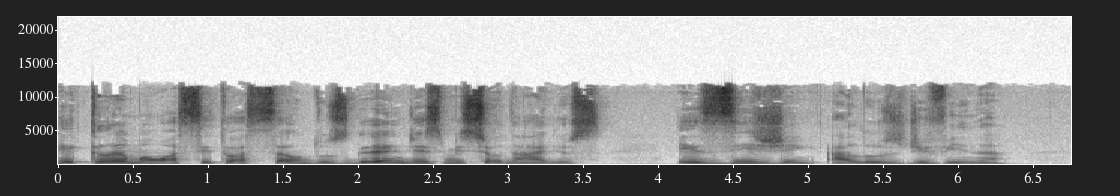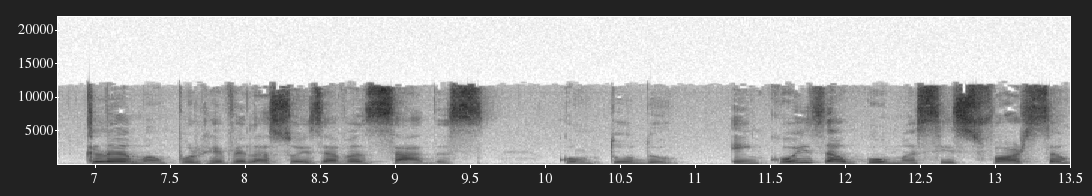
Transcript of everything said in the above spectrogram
Reclamam a situação dos grandes missionários exigem a luz divina, clamam por revelações avançadas. Contudo, em coisa alguma se esforçam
